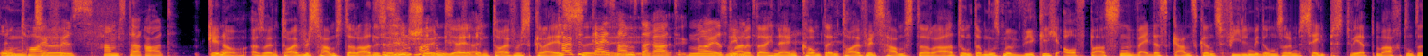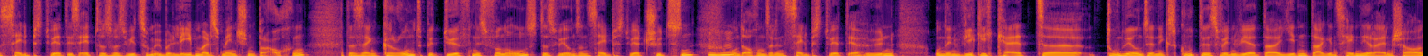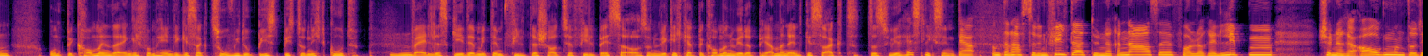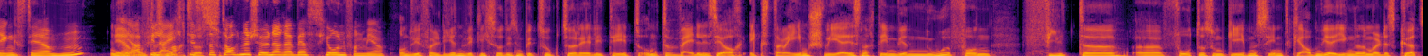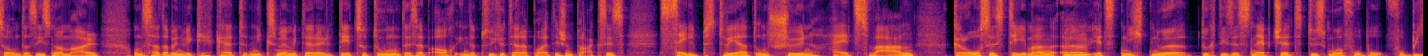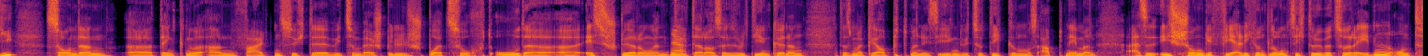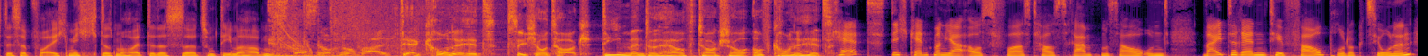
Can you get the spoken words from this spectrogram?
Ein und, äh, Teufelshamsterrad. Genau, also ein Teufelshamsterrad ist, Ist ein schön, Wort? ja, ja, ein Teufelskreis. Teufelskreis, äh, neues in dem man Wort. da hineinkommt, ein Teufelshamsterrad und da muss man wirklich aufpassen, weil das ganz, ganz viel mit unserem Selbstwert macht und das Selbstwert ist etwas, was wir zum Überleben als Menschen brauchen. Das ist ein Grundbedürfnis von uns, dass wir unseren Selbstwert schützen Mhm. und auch unseren Selbstwert erhöhen und in Wirklichkeit äh, tun wir uns ja nichts Gutes, wenn wir da jeden Tag ins Handy reinschauen und bekommen da eigentlich vom Handy gesagt, so wie du bist, bist du nicht gut. Mhm. Weil das geht ja mit dem Filter, schaut's ja viel besser aus. Und in Wirklichkeit bekommen wir da permanent gesagt, dass wir hässlich sind. Ja, und dann hast du den Filter, dünnere Nase, vollere Lippen, schönere Augen und du denkst dir, hm, Ja, ja, das vielleicht macht ist das doch eine schönere Version von mir. Und wir verlieren wirklich so diesen Bezug zur Realität. Und weil es ja auch extrem schwer ist, nachdem wir nur von Filterfotos umgeben sind, glauben wir irgendwann einmal, das gehört so und das ist normal. Und es hat aber in Wirklichkeit nichts mehr mit der Realität zu tun und deshalb auch in der psychotherapeutischen Praxis Selbstwert und Schönheitswahn großes Thema. Äh, jetzt nicht nur durch diese Snapchat-Dysmorphobie, sondern äh, denk nur an Verhaltenssüchte wie zum Beispiel Sportsucht oder äh, Essstörungen, Ja. die daraus resultieren können, dass man glaubt, man ist irgendwie zu dick und muss abnehmen. Also ist ist schon gefährlich und lohnt sich drüber zu reden und deshalb freue ich mich, dass wir heute das äh, zum Thema haben. Ist das noch normal? Der Krone-Hit Psychotalk. Die Mental Health Talkshow auf Krone Hit. Cat, dich kennt man ja aus Forsthaus Rampensau und weiteren TV-Produktionen.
